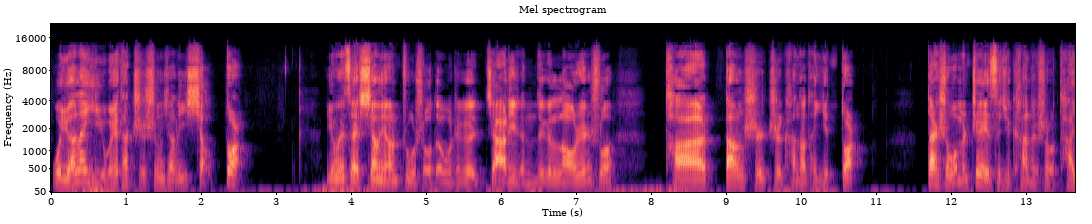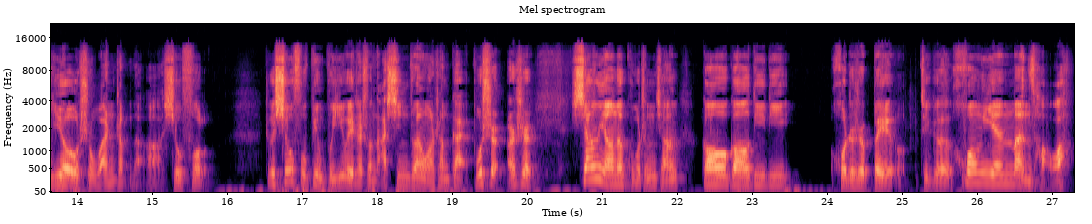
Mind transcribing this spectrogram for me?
我原来以为它只剩下了一小段儿，因为在襄阳驻守的我这个家里人这个老人说，他当时只看到他一段儿，但是我们这一次去看的时候，它又是完整的啊，修复了。这个修复并不意味着说拿新砖往上盖，不是，而是襄阳的古城墙高高低低，或者是被这个荒烟蔓草啊，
